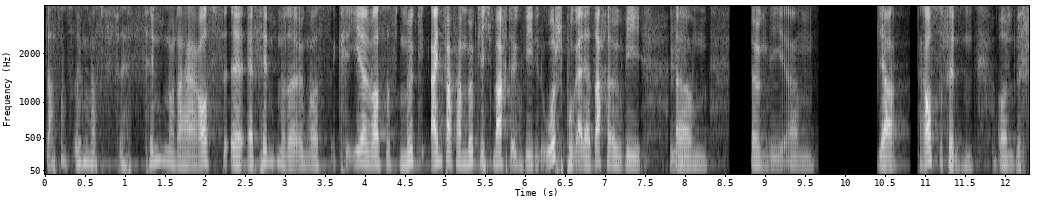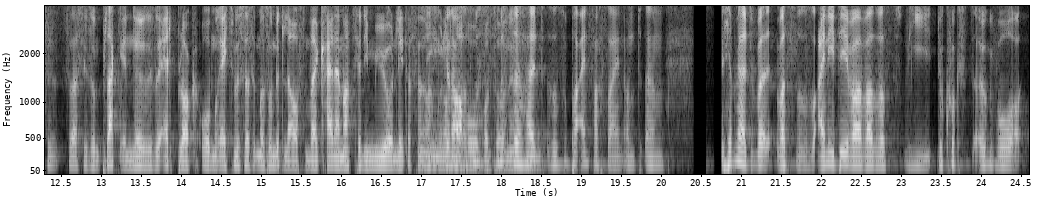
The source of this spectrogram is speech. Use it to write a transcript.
lass uns irgendwas finden oder heraus äh, erfinden oder irgendwas kreieren, was es möglich, einfacher möglich macht, irgendwie den Ursprung einer Sache irgendwie, Mhm. ähm, irgendwie, ähm, ja, herauszufinden. Das Und müsste sowas wie so ein Plugin, ne? So Adblock. Oben rechts müsste das immer so mitlaufen, weil keiner macht sich ja die Mühe und lädt das dann Nee, irgendwo genau, noch mal es hoch müsste, und es so. müsste ne? halt so super einfach sein. Und ähm, ich habe mir halt über, was so eine Idee war, war sowas wie, du guckst irgendwo,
